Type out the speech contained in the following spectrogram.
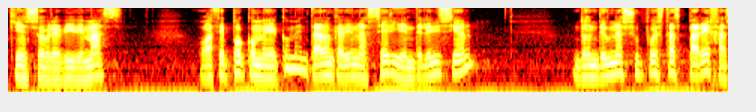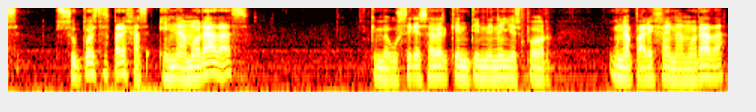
quién sobrevive más. O hace poco me comentaron que había una serie en televisión donde unas supuestas parejas, supuestas parejas enamoradas, que me gustaría saber qué entienden ellos por una pareja enamorada,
